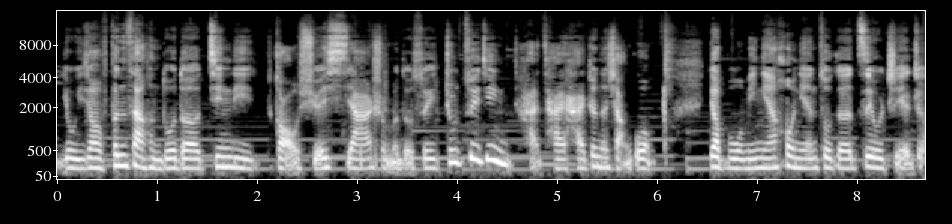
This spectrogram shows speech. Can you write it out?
有要分散很多的精力搞学习啊什么的，所以就最近还才还真的想过，要不我明年后年做个自由职业者，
